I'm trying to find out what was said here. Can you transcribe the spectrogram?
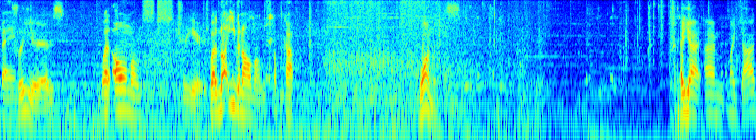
babe. Three years. Well, almost three years. Well, not even almost. Stop the cap. Once. Uh, yeah, um, my dad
